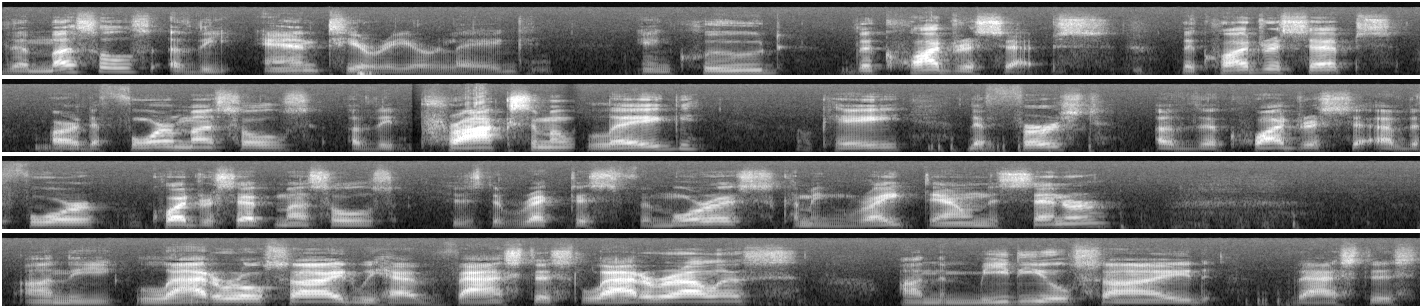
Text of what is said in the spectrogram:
The muscles of the anterior leg include the quadriceps. The quadriceps are the four muscles of the proximal leg. Okay, the first of the quadricep of the four quadricep muscles is the rectus femoris coming right down the center. On the lateral side, we have vastus lateralis. On the medial side, vastus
